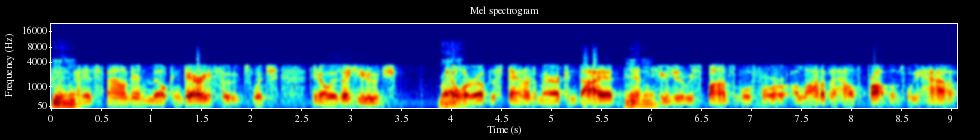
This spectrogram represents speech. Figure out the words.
Mhm. and it's found in milk and dairy foods, which you know is a huge Right. pillar of the standard American diet and Mhm. hugely responsible for a lot of the health problems we have.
